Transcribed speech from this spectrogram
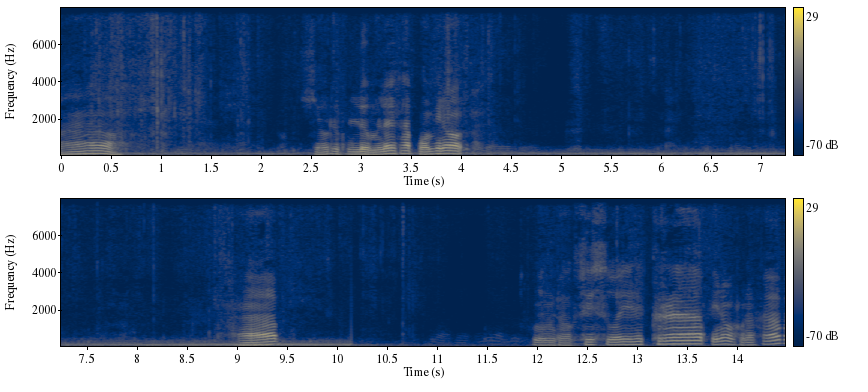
ว้าว เขียวลืมๆเลยครับผมพี่น้อง ครับหนึ่งดอกสวยๆเลยครับพี่น้องผมนะครับ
